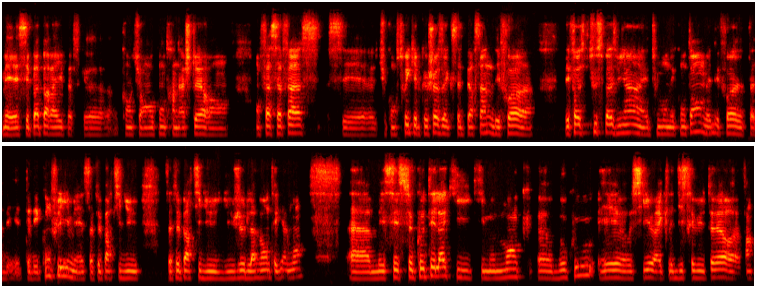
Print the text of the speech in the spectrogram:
mais c'est pas pareil parce que quand tu rencontres un acheteur en, en face à face, c'est tu construis quelque chose avec cette personne. Des fois, des fois tout se passe bien et tout le monde est content, mais des fois tu as des, conflits, mais ça fait partie du, jeu de la vente également. Euh, mais c'est ce côté-là qui, me manque euh, beaucoup et aussi avec les distributeurs. Euh, enfin,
